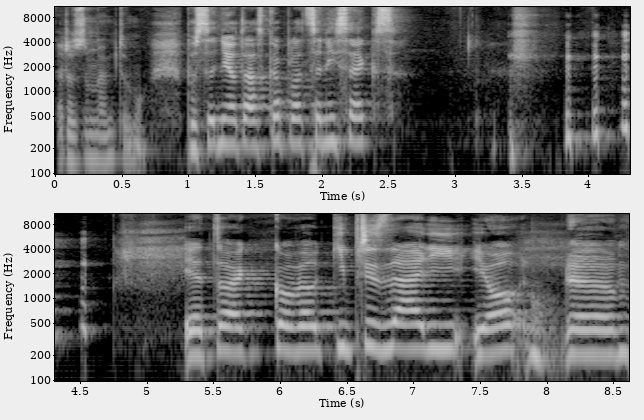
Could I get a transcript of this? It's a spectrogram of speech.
Rozumím tomu. Poslední otázka, placený sex? je to jako velký přiznání, jo, ehm,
